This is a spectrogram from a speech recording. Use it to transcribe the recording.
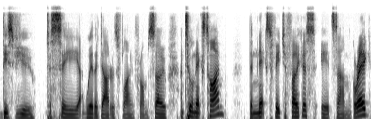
this view to see where the data is flowing from. So until next time, the next feature focus, it's um, Greg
